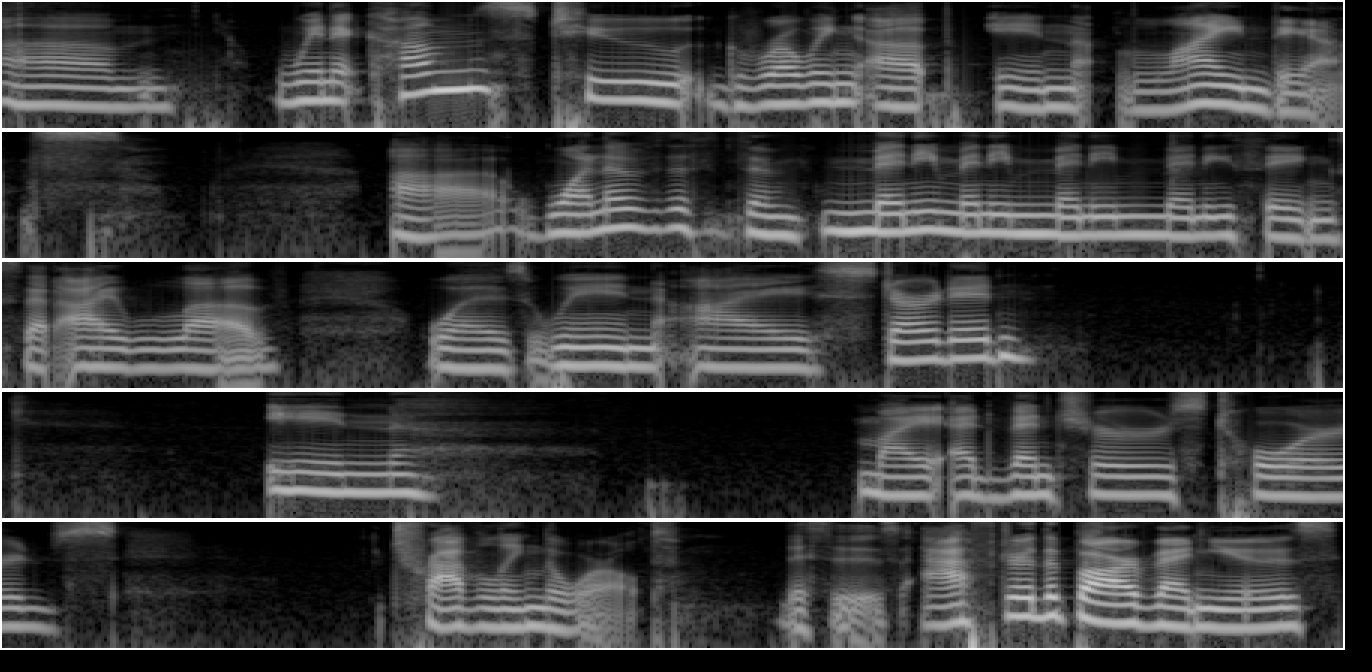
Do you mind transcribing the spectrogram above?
Um, when it comes to growing up in line dance, uh, one of the, the many, many, many, many things that I love was when I started in my adventures towards traveling the world. This is after the bar venues.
